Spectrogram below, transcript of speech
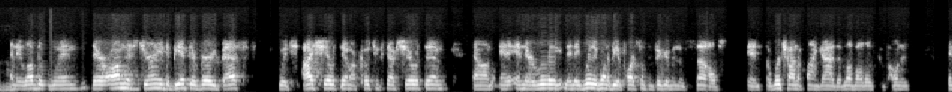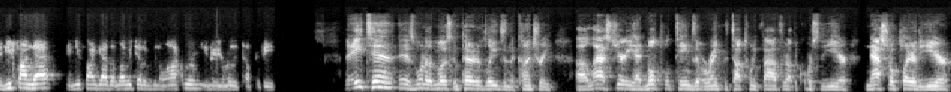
mm-hmm. and they love to win. They're on this journey to be at their very best, which I share with them, our coaching staff share with them. Um, and, and, they're really, they really want to be a part of something bigger than themselves. And so we're trying to find guys that love all those components and if you find that and you find guys that love each other within the locker room, you know you're really tough to beat. The A10 is one of the most competitive leagues in the country. Uh, last year, you had multiple teams that were ranked in the top 25 throughout the course of the year. National Player of the Year.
